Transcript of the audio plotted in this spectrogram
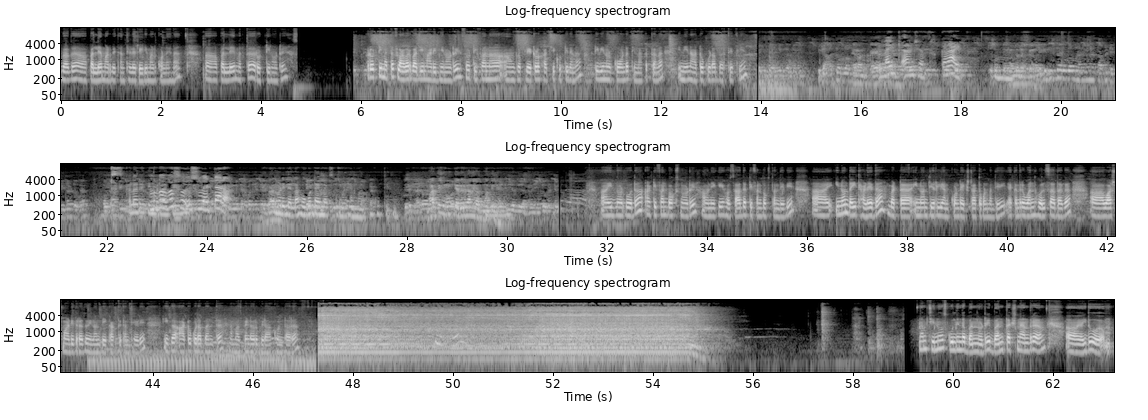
ಇವಾಗ ಪಲ್ಯ ಮಾಡ್ಬೇಕಂತೇಳಿ ರೆಡಿ ಮಾಡ್ಕೊಂಡೇನ. ಪಲ್ಯ ಮತ್ತು ರೊಟ್ಟಿ. ನೋಡ್ರಿ. ರೊಟ್ಟಿ ಮತ್ತು ಫ್ಲವರ್ ಬಾಜಿ ಮಾಡಿದ್ನಿ ನೋಡ್ರಿ. ಸೊ ಟಿಫನ್ ಅವಂಗೆ ಪ್ಲೇಟ್ ಒಳಗೆ ಹಚ್ಚಿ ಕೊಟ್ಟಿದ್ದಾನ. ಟಿ ವಿ ನೋಡ್ಕೊಂಡು ತಿನ್ನಕತ್ತಾನ. ಇನ್ನೇನು ಆಟೋ ಕೂಡ ಬರ್ತೈತಿ. ಲೈಕ್ ಅಂಡ್ ಸಬ್ಸ್ಕ್ರೈಬ್ ಸ್ವೆಟರ್ ನೋಡಿ ಇಲ್ಲೆಲ್ಲ ಹೋಗೋ ಟೈಮ್ದಾಗ ಸ್ಕೂಲ್ ಹೆಂಗೆ ಮಾಡ್ಕೊಂಡು ಕೂತಿದ್ನಿ ಇದು ನೋಡ್ಬೋದು? ಆ ಟಿಫನ್ ಬಾಕ್ಸ್ ನೋಡ್ರಿ, ಅವನಿಗೆ ಹೊಸಾದ ಟಿಫನ್ ಬಾಕ್ಸ್ ತಂದೀವಿ. ಇನ್ನೊಂದು ಐದು ಹಳೇದ, ಬಟ್ ಇನ್ನೊಂದು ಇರಲಿ ಅಂದ್ಕೊಂಡು ಎಕ್ಸ್ಟ್ರಾ ತೊಗೊಂಡು ಬಂದೀವಿ. ಯಾಕಂದರೆ ಒಂದು ಹೊಲ್ಸಾದಾಗ ವಾಶ್ ಮಾಡಿದ್ರದು ಇನ್ನೊಂದು ಬೇಕಾಗ್ತೈತೆ ಅಂಥೇಳಿ ಈಗ ಆಟೋ ಕೂಡ ಬಂತ ನಮ್ಮ ಹಸ್ಬೆಂಡ್ ಅವರು ಬಿಡಾಕ್ ಚಿನ್ನು ಸ್ಕೂಲ್ದಿಂದ ಬಂದು ನೋಡ್ರಿ, ಬಂದ ತಕ್ಷಣ ಅಂದ್ರೆ ಇದು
